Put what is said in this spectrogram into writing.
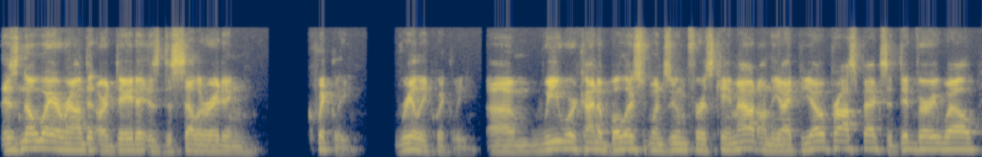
There's no way around it. Our data is decelerating quickly, really quickly. Um, we were kind of bullish when Zoom first came out on the IPO prospects. It did very well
